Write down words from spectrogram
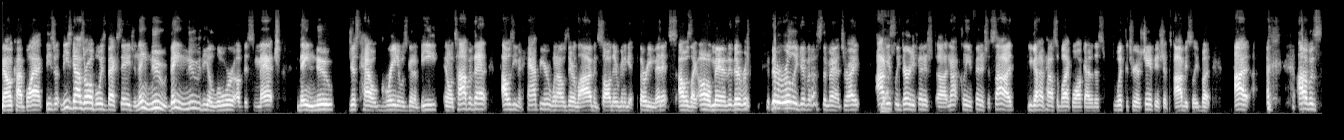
Malakai Black. These are these guys are all boys backstage, and they knew they knew the allure of this match. They knew just how great it was going to be. And on top of that, I was even happier when I was there live and saw they were going to get 30 minutes. I was like, oh man, they're they're really giving us the match, right? Yeah. Obviously, dirty finish, uh, not clean finish aside, you got to have House of Black walk out of this with the Trios Championships, obviously. But I, I was.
